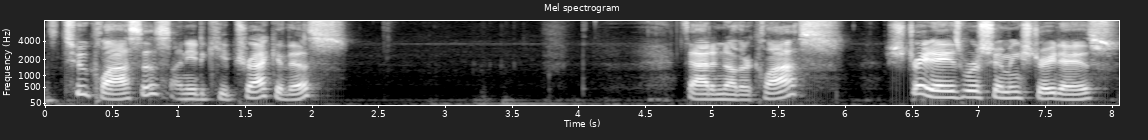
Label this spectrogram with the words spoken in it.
It's two classes. I need to keep track of this. Let's add another class. Straight A's, we're assuming straight A's.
